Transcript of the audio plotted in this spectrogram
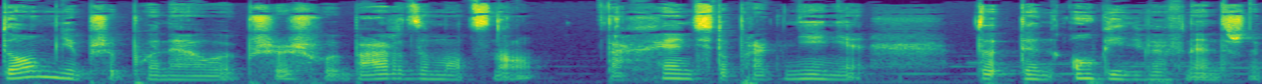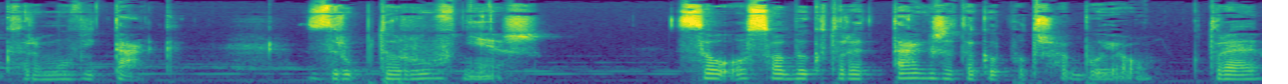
do mnie przypłynęły, przyszły bardzo mocno. Ta chęć, to pragnienie, to, ten ogień wewnętrzny, który mówi tak, zrób to również. Są osoby, które także tego potrzebują, które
